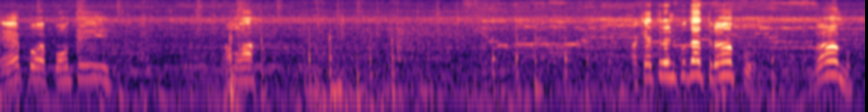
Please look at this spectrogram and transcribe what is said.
É, é, pô, a ponte. Vamos lá. Aqui é treino pro Detran, pô. Vamos.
